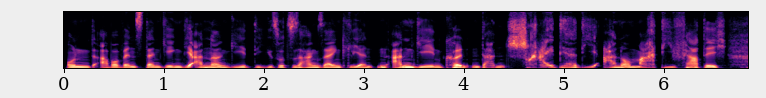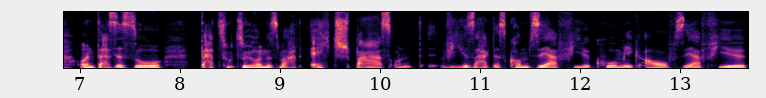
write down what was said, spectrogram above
Und aber wenn es dann gegen die anderen geht, die sozusagen seinen Klienten angehen könnten, dann schreit er die an und macht die fertig. Und das ist so, dazu zu hören, es macht echt Spaß. Und äh, wie gesagt, es kommt sehr viel Komik auf, sehr viel,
